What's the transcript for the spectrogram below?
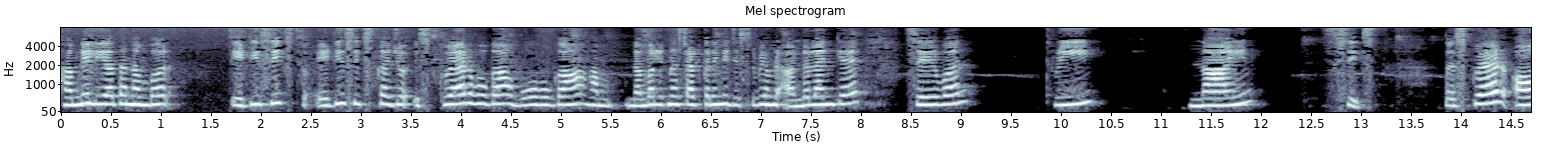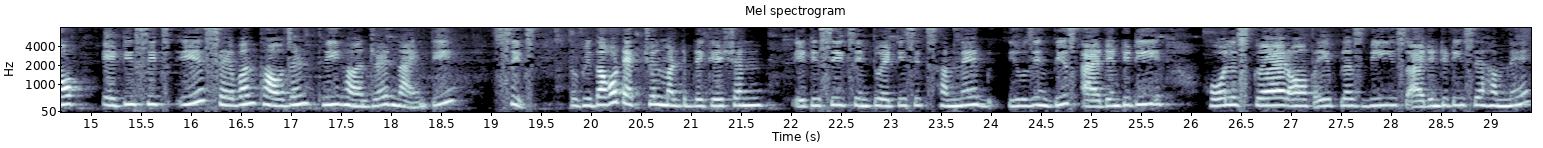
हमने लिया था नंबर 86 तो 86 का जो स्क्वायर होगा, वो होगा, हम नंबर लिखना स्टार्ट करेंगे, जिससे भी हमने अंडरलाइन किया है seven three nine six the square of eighty six is seven thousand three hundred ninety six तो without actual multiplication 86 six into eighty हमने using this identity whole square of A plus B इस आइडेंटिटी से हमने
